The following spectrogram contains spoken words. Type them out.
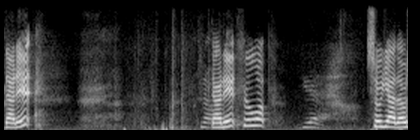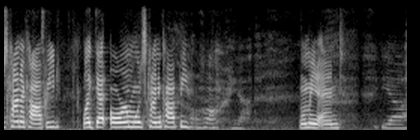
That it? No. That it, Philip? yeah. So yeah, that was kind of copied. Like that arm was kind of copied. Uh-huh, yeah. Want me to end? Yeah.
